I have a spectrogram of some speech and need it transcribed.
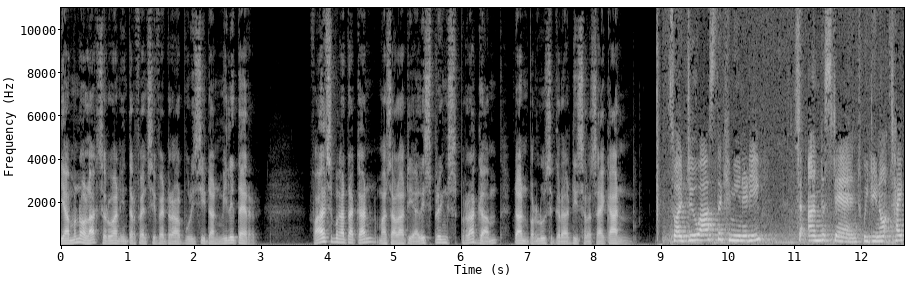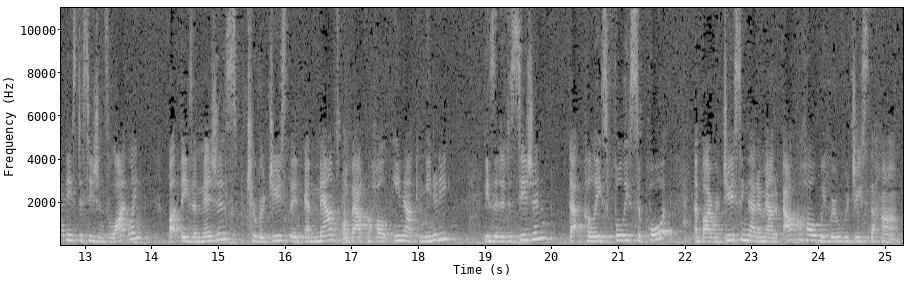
Ia menolak seruan intervensi federal polisi dan militer. Files mengatakan masalah di Alice Springs beragam dan perlu segera diselesaikan. So I do ask the community to understand we do not take these decisions lightly, but these are measures to reduce the amount of alcohol in our community. Is it a decision that police fully support? And by reducing that amount of alcohol, we will reduce the harm.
